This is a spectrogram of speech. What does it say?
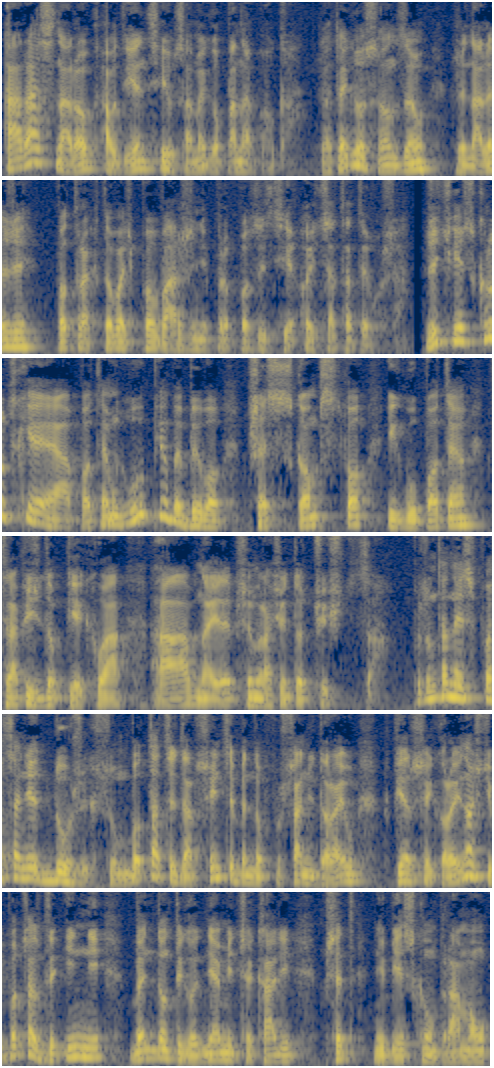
a raz na rok audiencję u samego Pana Boga. Dlatego sądzę, że należy potraktować poważnie propozycję ojca Tadeusza. Życie jest krótkie, a potem głupio by było przez skąpstwo i głupotę trafić do piekła, a w najlepszym razie do czyśćca. Pożądane jest wpłacanie dużych sum, bo tacy darczyńcy będą wpuszczani do raju w pierwszej kolejności, podczas gdy inni będą tygodniami czekali przed niebieską bramą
